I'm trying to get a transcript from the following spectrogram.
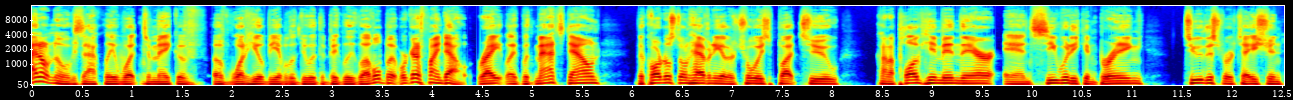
I don't know exactly what to make of of what he'll be able to do at the big league level, but we're going to find out, right? Like with Matz down, the Cardinals don't have any other choice but to kind of plug him in there and see what he can bring to this rotation.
